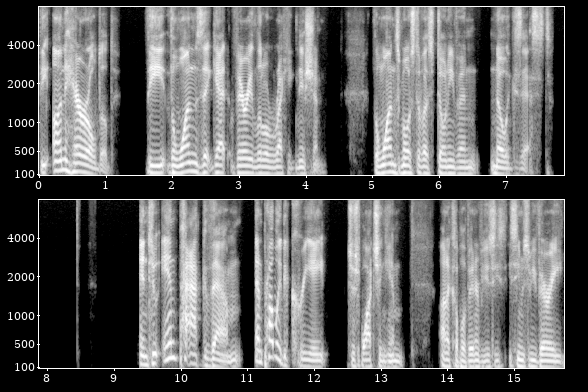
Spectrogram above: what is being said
the unheralded, the the ones that get very little recognition. The ones most of us don't even know exist. And to impact them and probably to create just watching him on a couple of interviews he, he seems to be very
